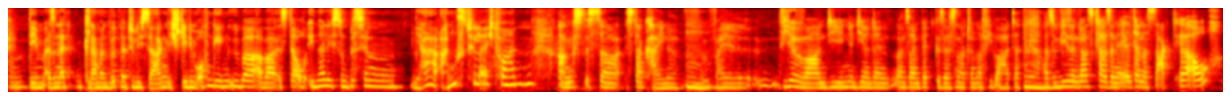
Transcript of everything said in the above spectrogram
mhm. dem, also na, klar, man wird natürlich sagen, ich stehe dem offen gegenüber, aber ist da auch innerlich so ein bisschen, ja, Angst vielleicht vorhanden? Angst ist da, ist da keine, mhm. weil wir waren diejenigen, die an, dein, an, seinem Bett gesessen hat, wenn er Fieber hatte. Ja. Also wir sind ganz klar seine Eltern, das sagt er auch.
